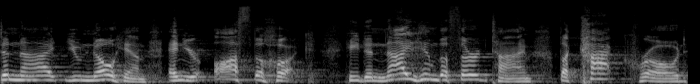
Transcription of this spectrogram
deny you know him, and you're off the hook. He denied him the third time. The cock crowed.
